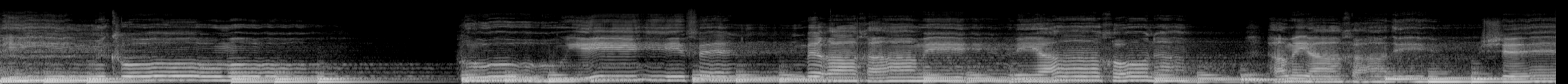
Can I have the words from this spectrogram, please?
Dimmi como הוא יפן ברחמים ויחונה המייחדים של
